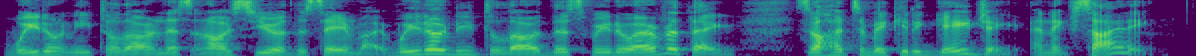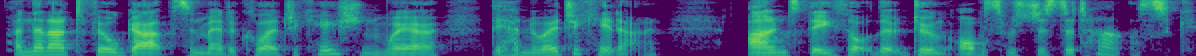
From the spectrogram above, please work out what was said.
we don't need to learn this. And obviously, you're the same, right? We don't need to learn this. We know everything. So I had to make it engaging and exciting. And then I had to fill gaps in medical education where they had no educator and they thought that doing obs was just a task.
